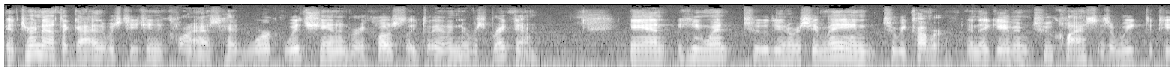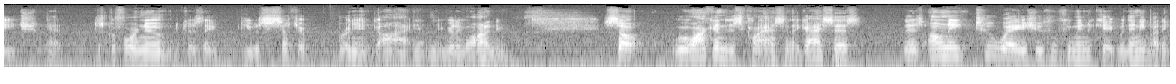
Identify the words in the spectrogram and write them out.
it turned out the guy that was teaching the class had worked with Shannon very closely till he had a nervous breakdown. And he went to the University of Maine to recover, and they gave him two classes a week to teach at just before noon because they he was such a brilliant guy and they really wanted him. So we walk into this class, and the guy says, "There's only two ways you can communicate with anybody:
